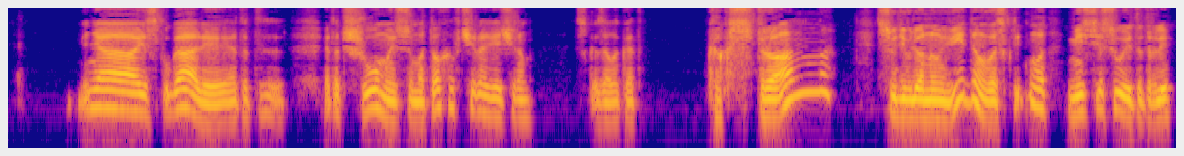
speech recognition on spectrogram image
— Меня испугали этот, этот шум и суматоха вчера вечером, — сказала Кэт. — Как странно! — с удивленным видом воскликнула миссис Уиттерли.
